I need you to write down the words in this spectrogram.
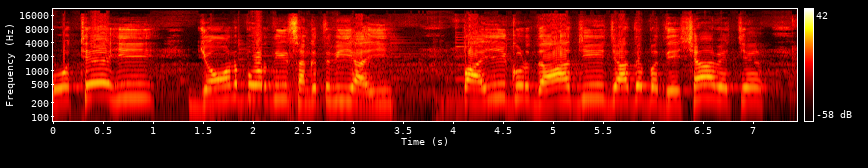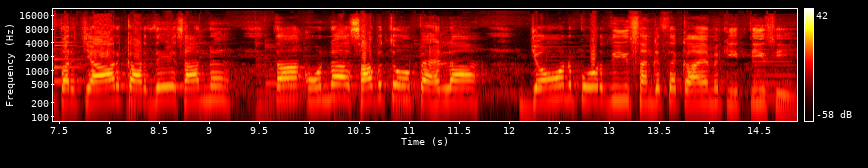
ਉੱਥੇ ਹੀ ਜੌਨਪੁਰ ਦੀ ਸੰਗਤ ਵੀ ਆਈ। ਭਾਈ ਗੁਰਦਾਸ ਜੀ ਜਦ ਵਿਦੇਸ਼ਾਂ ਵਿੱਚ ਪ੍ਰਚਾਰ ਕਰਦੇ ਸਨ, ਤਾਂ ਉਹਨਾਂ ਸਭ ਤੋਂ ਪਹਿਲਾਂ ਜੌਨਪੁਰ ਦੀ ਸੰਗਤ ਕਾਇਮ ਕੀਤੀ ਸੀ।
